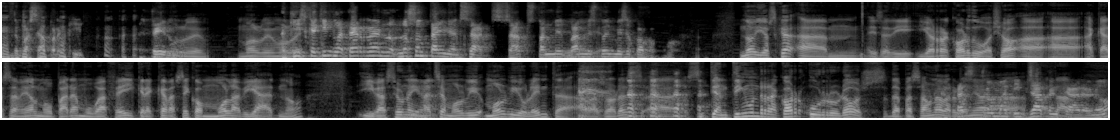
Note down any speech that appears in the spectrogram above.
de passar per aquí. Espero. Molt bé, molt bé, molt Aquí bé. és que aquí a Anglaterra no, no són tan llançats, saps? Van, més, Ja, van més, ja. més a poc a poc. No, jo és que, um, és a dir, jo recordo això a, a, a casa meva, el meu pare m'ho va fer i crec que va ser com molt aviat, no? I va ser una Ja. imatge molt, vi molt violenta. Aleshores, uh, en tinc un record horrorós de passar una Estàs vergonya eh, traumatitzat fatal. encara, no?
